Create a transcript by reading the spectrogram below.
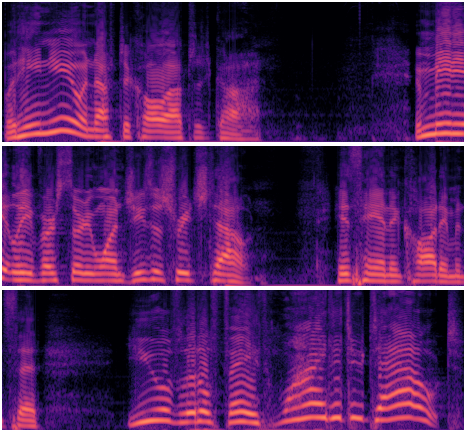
But he knew enough to call out to God. Immediately, verse 31, Jesus reached out his hand and caught him and said, You of little faith, why did you doubt?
